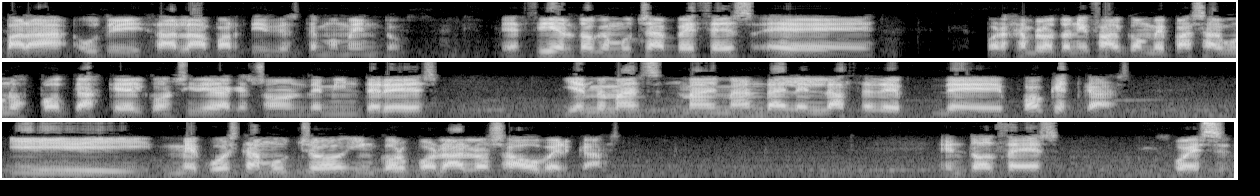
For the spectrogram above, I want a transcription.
para utilizarla a partir de este momento. Es cierto que muchas veces eh, por ejemplo, Tony Falcon me pasa algunos podcasts que él considera que son de mi interés y él me, manda el enlace de, Pocketcast y me cuesta mucho incorporarlos a Overcast. Entonces, pues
